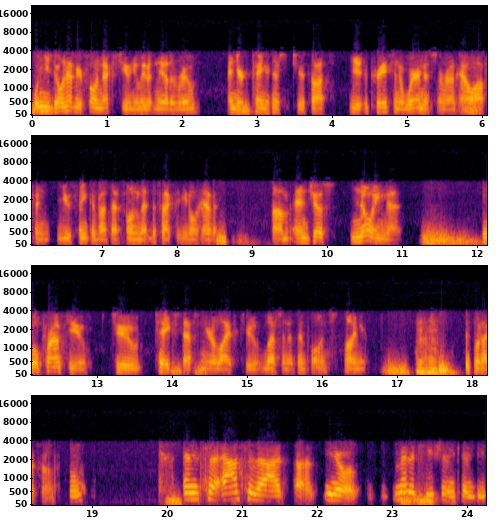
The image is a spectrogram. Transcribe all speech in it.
when you don't have your phone next to you and you leave it in the other room, and you're paying attention to your thoughts, it creates an awareness around how often you think about that phone that the fact that you don't have it. Um, and just knowing that will prompt you to take steps in your life to lessen its influence on you. Mm-hmm. Is what I found. And to add to that, uh, you know, meditation can be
